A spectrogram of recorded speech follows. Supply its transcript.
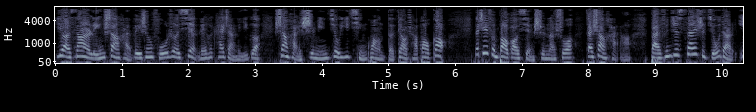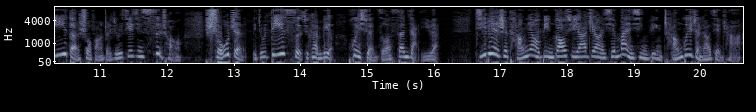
一二三二零上海卫生服务热线联合开展了一个上海市民就医情况的调查报告。那这份报告显示呢，说在上海啊，百分之三十九点一的受访者，就是接近四成，首诊也就是第一次去看病会选择三甲医院。即便是糖尿病、高血压这样一些慢性病，常规诊疗检查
